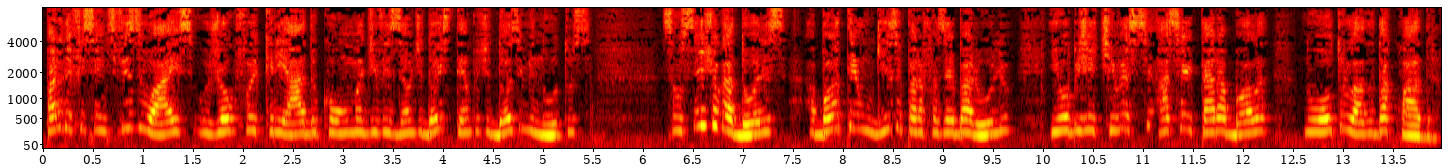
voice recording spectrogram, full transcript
Para deficientes visuais, o jogo foi criado com uma divisão de dois tempos de 12 minutos. São seis jogadores, a bola tem um guiso para fazer barulho e o objetivo é acertar a bola no outro lado da quadra.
